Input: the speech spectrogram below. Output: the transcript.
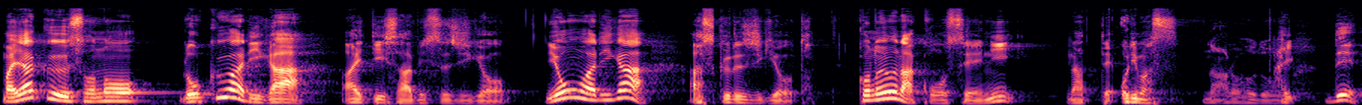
まあ、約その6割が IT サービス事業4割がアスクル事業とこのような構成になっております。なるほど、はい、で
